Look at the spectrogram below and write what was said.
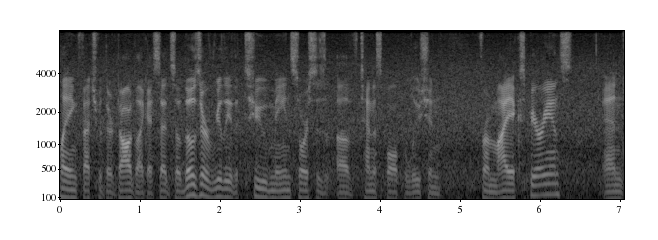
playing fetch with their dog, like I said. So those are really the two main sources of tennis ball pollution from my experience. And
